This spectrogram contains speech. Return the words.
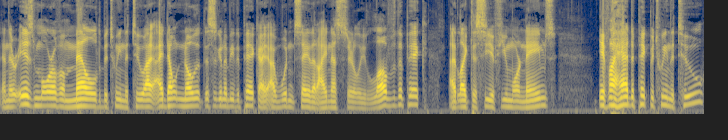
and there is more of a meld between the two. I, I don't know that this is going to be the pick. I, I wouldn't say that I necessarily love the pick. I'd like to see a few more names. If I had to pick between the two,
